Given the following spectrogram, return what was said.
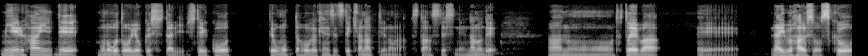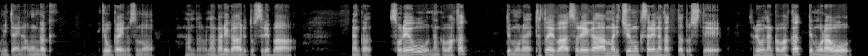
見える範囲で物事を良くしたりしていこうって思った方が建設的かなっていうのがスタンスですね。なので、あのー例えば、えーライブハウスを救おうみたいな音楽業界のその、なんだろう、流れがあるとすれば、なんか、それをなんか分かってもらえ、例えばそれがあんまり注目されなかったとして、それをなんか分かってもらおう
